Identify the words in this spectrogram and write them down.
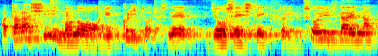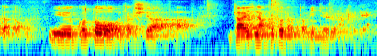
新しいものをゆっくりとですね醸成していくというそういう時代になったということを私は大事なことだと見てるわけで。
